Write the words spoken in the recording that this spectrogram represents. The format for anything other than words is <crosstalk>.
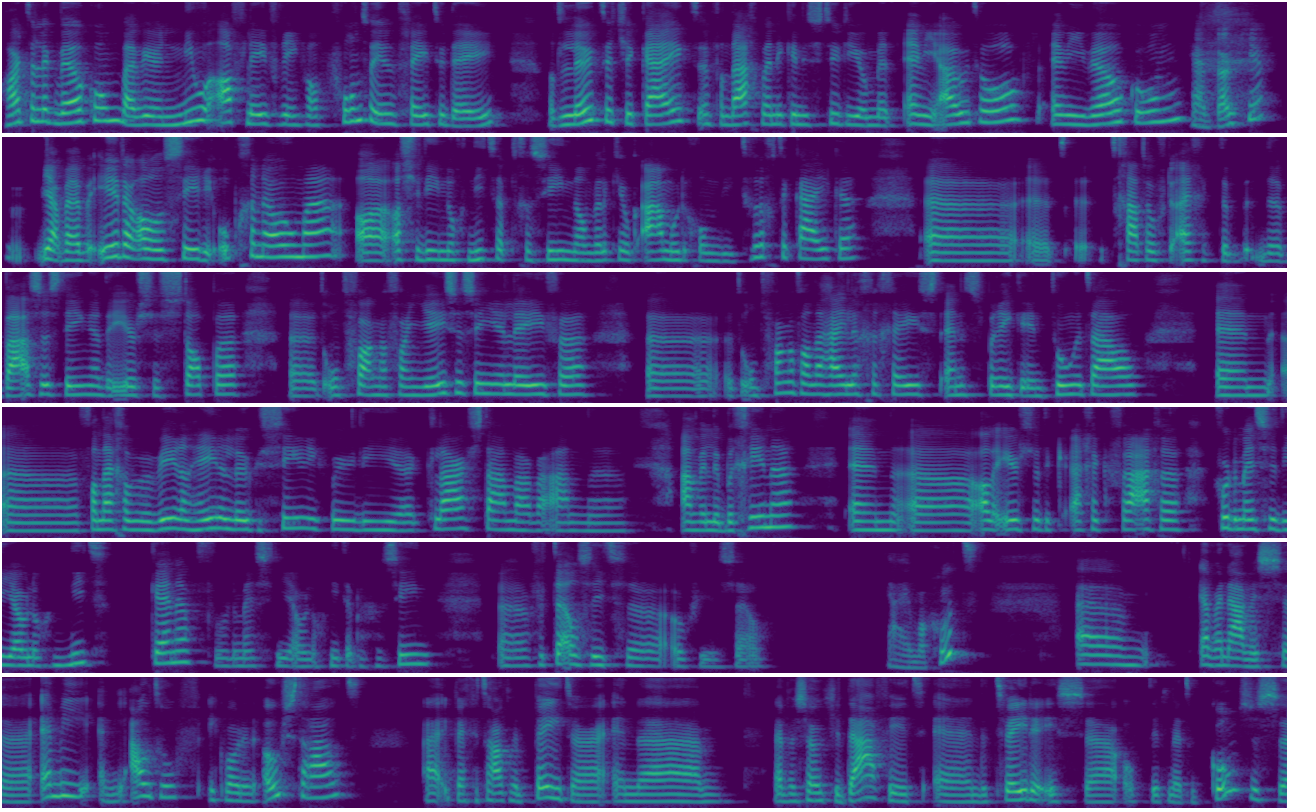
Hartelijk welkom bij weer een nieuwe aflevering van Fronten in V Today. Wat leuk dat je kijkt. En vandaag ben ik in de studio met Emmy Outhoff. Emmy, welkom. Ja, dank je. Ja, we hebben eerder al een serie opgenomen. Uh, als je die nog niet hebt gezien, dan wil ik je ook aanmoedigen om die terug te kijken. Uh, het, het, gaat over de, eigenlijk de, de basisdingen, de eerste stappen. Uh, het ontvangen van Jezus in je leven. het ontvangen van de Heilige Geest en het spreken in tongentaal. En uh, vandaag hebben we weer een hele leuke serie voor jullie uh, klaarstaan waar we aan, uh, aan willen beginnen. En allereerst wil ik eigenlijk vragen voor de mensen die jou nog niet kennen, voor de mensen die jou nog niet hebben gezien, vertel eens iets over jezelf. Ja, helemaal goed. Um, ja, mijn naam is Emmy, Emmy Outhoff. Ik woon in Oosterhout. ik ben getrouwd met Peter en ehm, we hebben een zoontje David. En de tweede is op dit moment op komst. Dus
